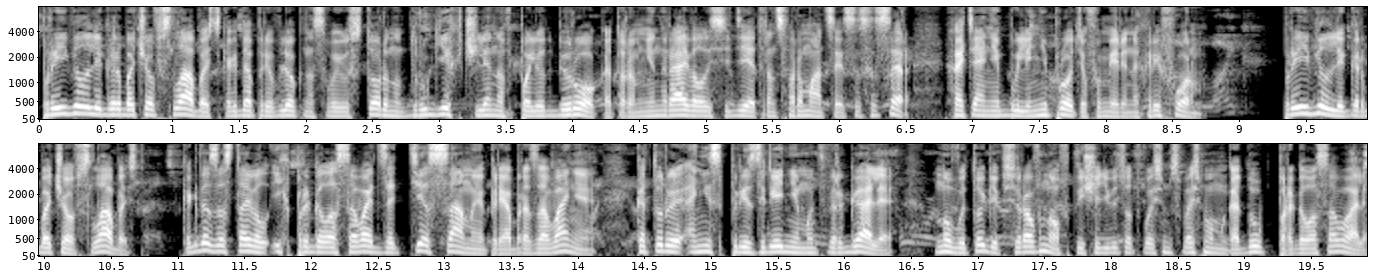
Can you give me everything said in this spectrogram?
Проявил ли Горбачев слабость, когда привлек на свою сторону других членов Политбюро, которым не нравилась идея трансформации СССР, хотя они были не против умеренных реформ? Проявил ли Горбачев слабость, когда заставил их проголосовать за те самые преобразования, которые они с презрением отвергали, но в итоге все равно в 1988 году проголосовали?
